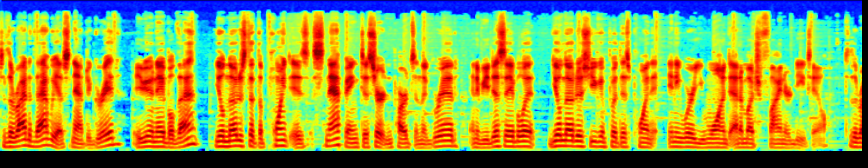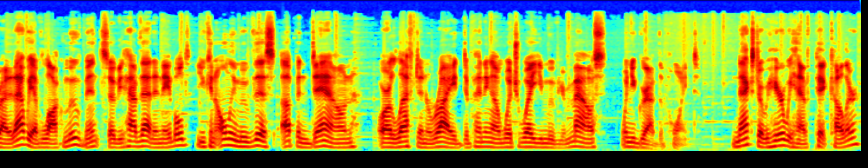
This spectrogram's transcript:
To the right of that, we have snap to grid. If you enable that, you'll notice that the point is snapping to certain parts in the grid. And if you disable it, you'll notice you can put this point anywhere you want at a much finer detail. To the right of that, we have lock movement. So if you have that enabled, you can only move this up and down or left and right, depending on which way you move your mouse when you grab the point. Next over here we have pick color.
